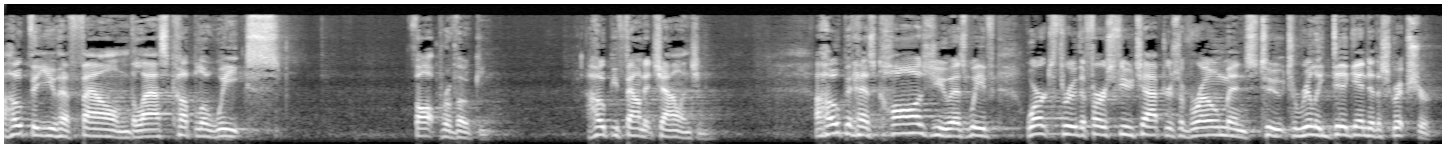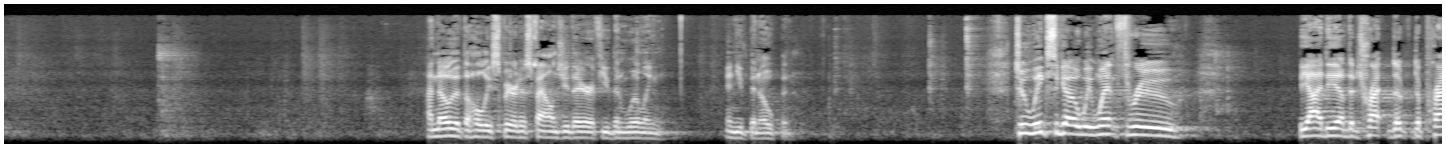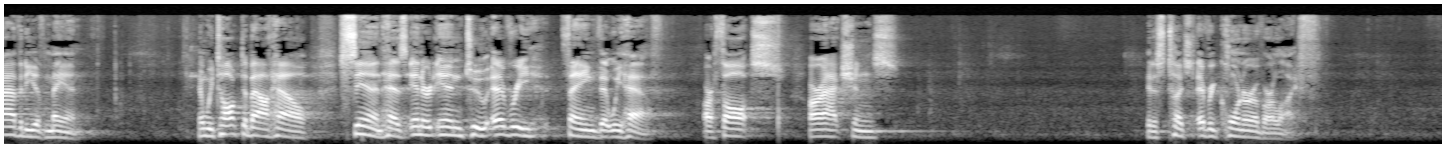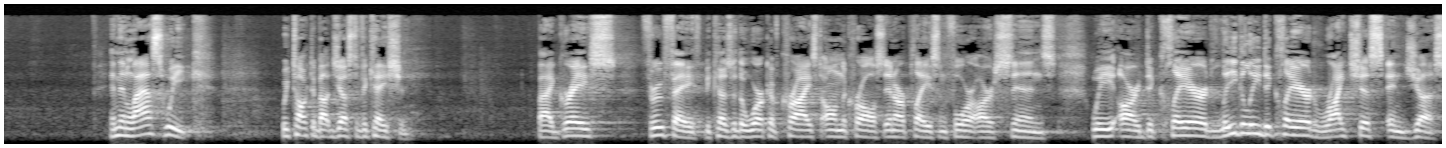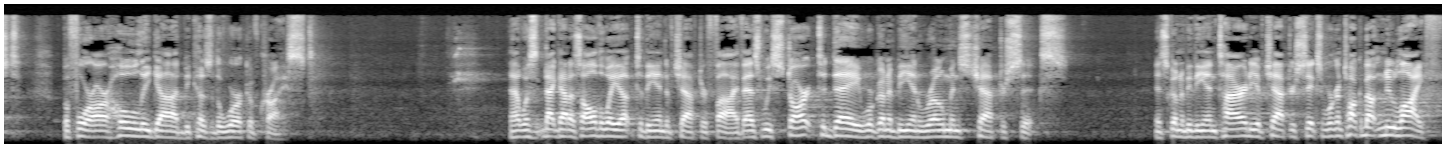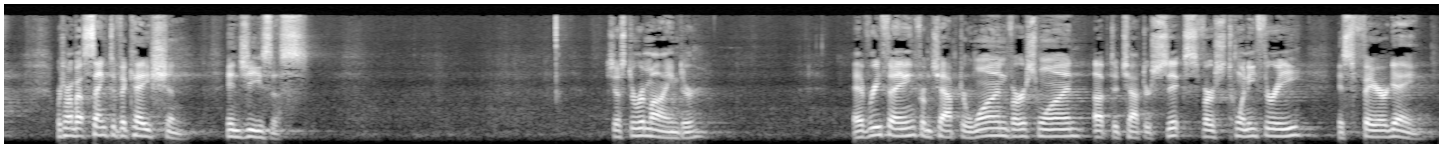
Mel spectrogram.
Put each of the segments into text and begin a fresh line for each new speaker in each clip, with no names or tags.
I hope that you have found the last couple of weeks thought provoking. I hope you found it challenging. I hope it has caused you, as we've worked through the first few chapters of Romans, to, to really dig into the scripture. I know that the Holy Spirit has found you there if you've been willing and you've been open. Two weeks ago, we went through the idea of the, tra- the depravity of man. And we talked about how sin has entered into everything that we have our thoughts, our actions. It has touched every corner of our life. And then last week, we talked about justification by grace through faith because of the work of Christ on the cross in our place and for our sins. We are declared, legally declared righteous and just before our holy God because of the work of Christ. That, was, that got us all the way up to the end of chapter 5. As we start today, we're going to be in Romans chapter 6. It's going to be the entirety of chapter 6. We're going to talk about new life. We're talking about sanctification in Jesus. Just a reminder everything from chapter 1, verse 1, up to chapter 6, verse 23 is fair game.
